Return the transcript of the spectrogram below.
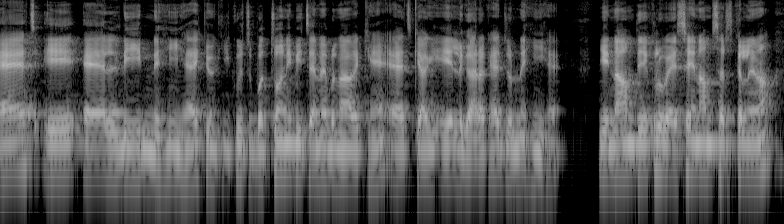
एच ए एल डी नहीं है, क्योंकि कुछ बच्चों ने भी चैनल बना रखे हैं। एच के आगे ए लगा रखा है जो नहीं है। ये नाम देख लो, वैसे ही नाम सर्च कर लेना।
